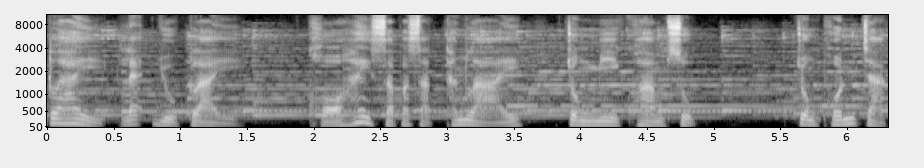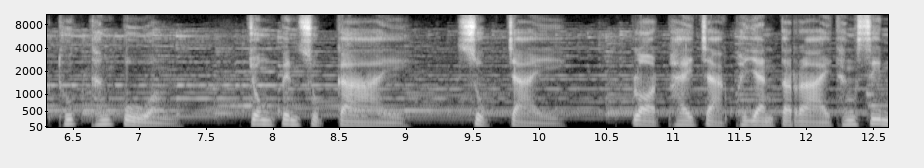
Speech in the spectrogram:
ใกล้และอยู่ไกล ขอให้สรรพสัตว์ทั้งหลายจงมีความสุข จงพ้นจากทุกข์ทั้งปวง จงเป็นสุขกาย สุขใจ ปลอดภัยจากพยันตรายทั้งสิ้น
